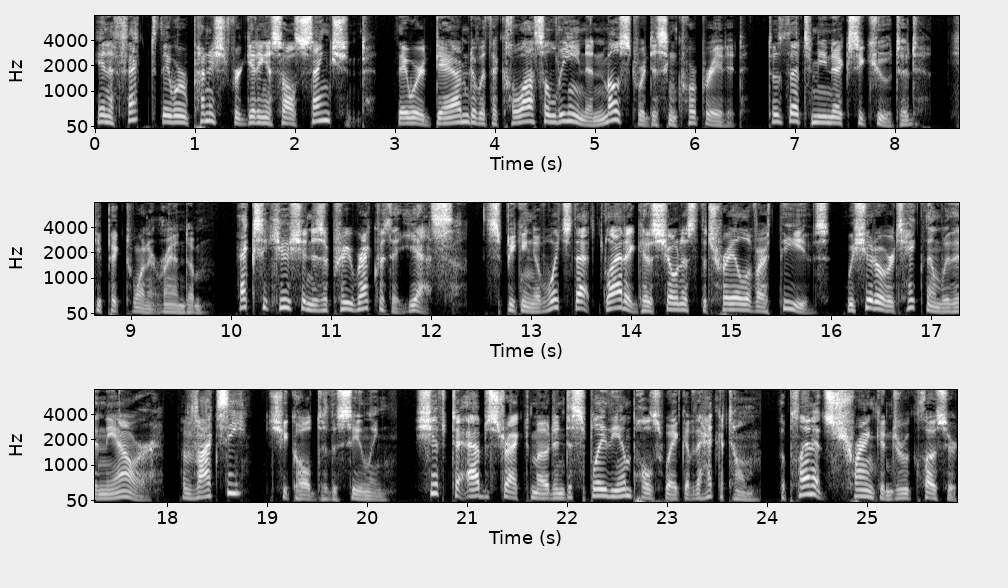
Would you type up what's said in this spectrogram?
In effect, they were punished for getting us all sanctioned. They were damned with a colossal lien, and most were disincorporated. Does that mean executed? He picked one at random. Execution is a prerequisite, yes. Speaking of which, that Gladig has shown us the trail of our thieves. We should overtake them within the hour. Voxy, she called to the ceiling. Shift to abstract mode and display the impulse wake of the hecatomb. The planets shrank and drew closer,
